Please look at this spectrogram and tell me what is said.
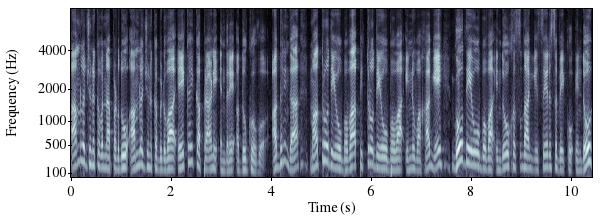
ಆಮ್ಲಜನಕವನ್ನ ಪಡೆದು ಆಮ್ಲಜನಕ ಬಿಡುವ ಏಕೈಕ ಪ್ರಾಣಿ ಎಂದರೆ ಅದು ಗೋವು. ಅದರಿಂದ ಮಾತೃದೇವೋಭವ, ಪಿತೃದೇವೋಭವ ಎನ್ನುವ ಹಾಗೆ ಗೋದೇವೋಭವ ಎಂದು ಹೊಸದಾಗಿ ಸೇರಿಸಬೇಕು ಎಂದು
